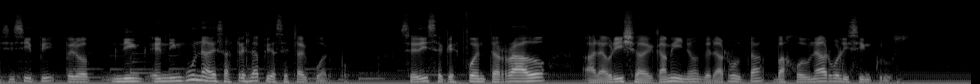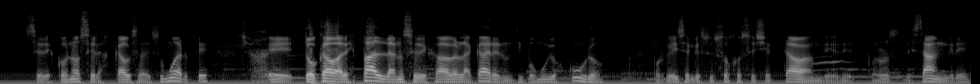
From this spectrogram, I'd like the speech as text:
Mississippi, pero en ninguna de esas tres lápidas está el cuerpo. Se dice que fue enterrado a la orilla del camino, de la ruta, bajo un árbol y sin cruz. Se desconoce las causas de su muerte. Eh, tocaba de espalda, no se dejaba ver la cara, era un tipo muy oscuro, porque dicen que sus ojos se eyectaban de, de color de sangre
